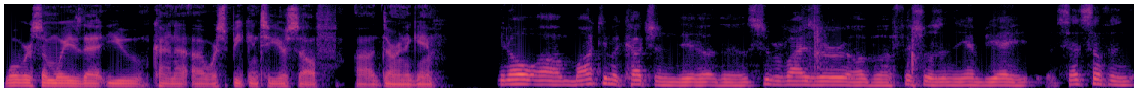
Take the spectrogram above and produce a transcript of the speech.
What were some ways that you kind of uh, were speaking to yourself uh, during the game? You know, uh, Monty McCutchen, the the supervisor of officials in the NBA, said something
